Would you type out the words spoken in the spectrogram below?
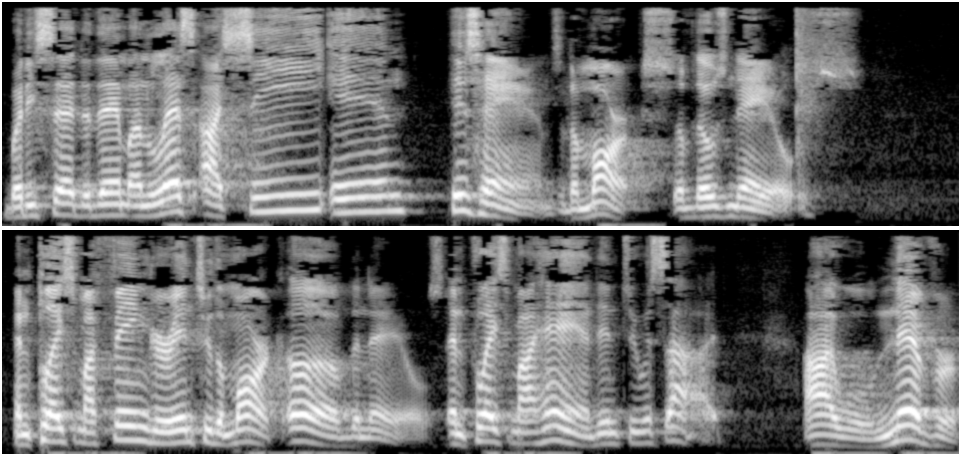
But he said to them, unless I see in his hands the marks of those nails and place my finger into the mark of the nails and place my hand into his side. I will never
